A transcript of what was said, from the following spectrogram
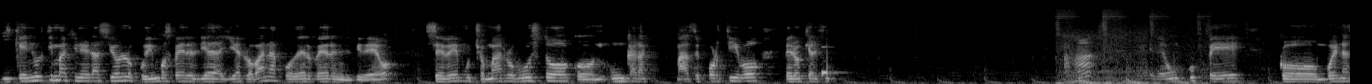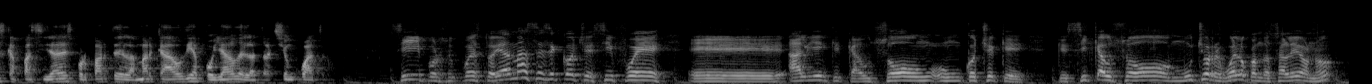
y que en última generación lo pudimos ver el día de ayer, lo van a poder ver en el video, se ve mucho más robusto, con un carácter más deportivo, pero que al final de un coupé con buenas capacidades por parte de la marca Audi apoyado de la tracción 4. Sí, por supuesto. Y además ese coche sí fue eh, alguien que causó un coche que, que sí causó mucho revuelo cuando salió, ¿no?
